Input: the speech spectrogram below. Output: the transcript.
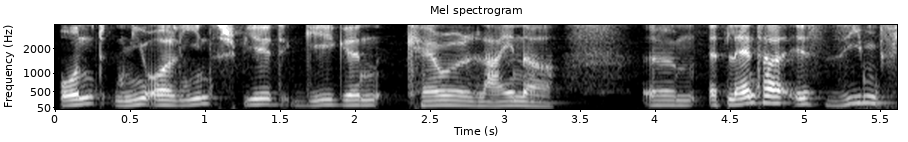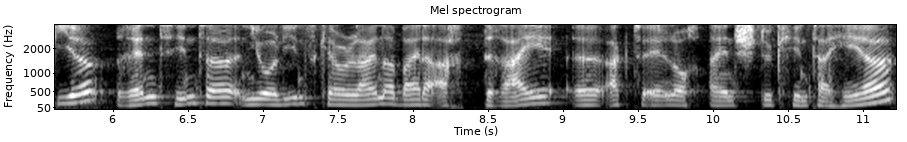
und New Orleans spielt gegen Carolina. Ähm, Atlanta ist 7-4, rennt hinter New Orleans, Carolina, beide 8-3, äh, aktuell noch ein Stück hinterher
